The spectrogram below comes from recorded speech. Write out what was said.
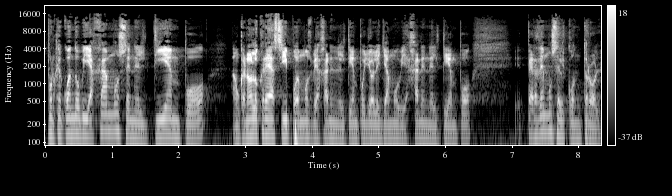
Porque cuando viajamos en el tiempo, aunque no lo crea así, podemos viajar en el tiempo, yo le llamo viajar en el tiempo, eh, perdemos el control.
